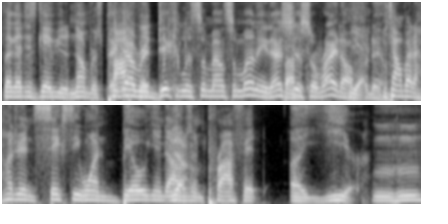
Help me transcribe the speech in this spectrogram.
Like I just gave you the numbers. they got ridiculous amounts of money. That's Profit. just a write off yeah, for them. You're talking about 161 billion dollars Yeah. in profit a year. Mm-hmm.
